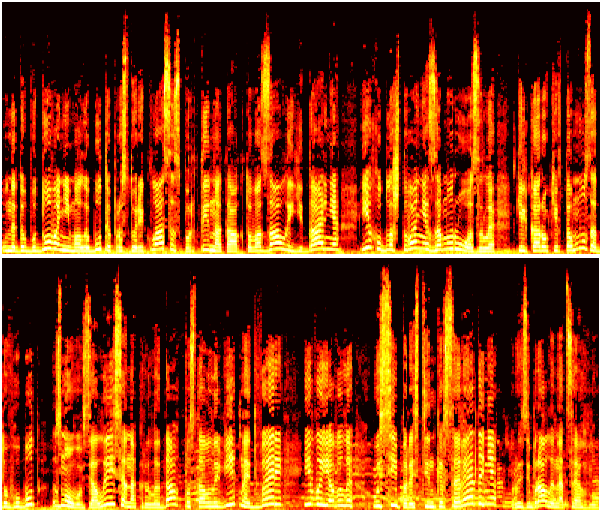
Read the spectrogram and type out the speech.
У недобудованій мали бути просторі класи, спортивна та актова зали, їдальня. Їх облаштування заморозили. Кілька років тому за довгобуд знову взялися, накрили дах, поставили вікна й двері і виявили усі перестінки всередині розібрали на цеглу.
